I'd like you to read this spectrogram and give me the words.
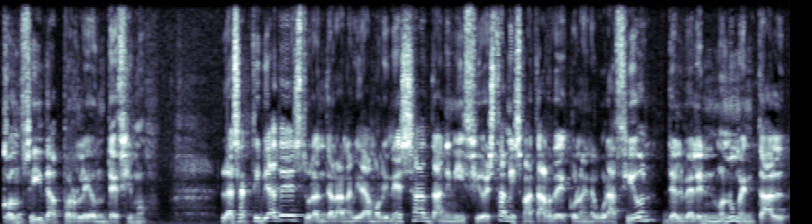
concedida por León X. Las actividades durante la Navidad molinesa dan inicio esta misma tarde con la inauguración del Belén Monumental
